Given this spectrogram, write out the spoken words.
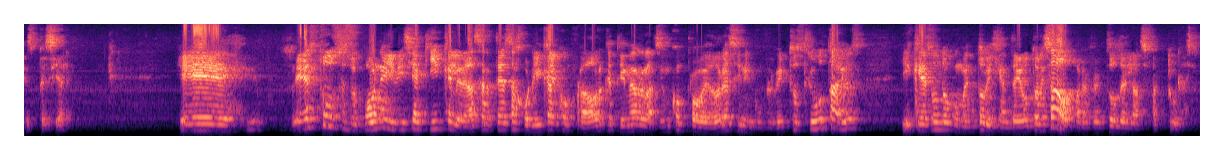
especial. Eh, esto se supone y dice aquí que le da certeza jurídica al comprador que tiene relación con proveedores sin incumplimientos tributarios y que es un documento vigente y autorizado para efectos de las facturas.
